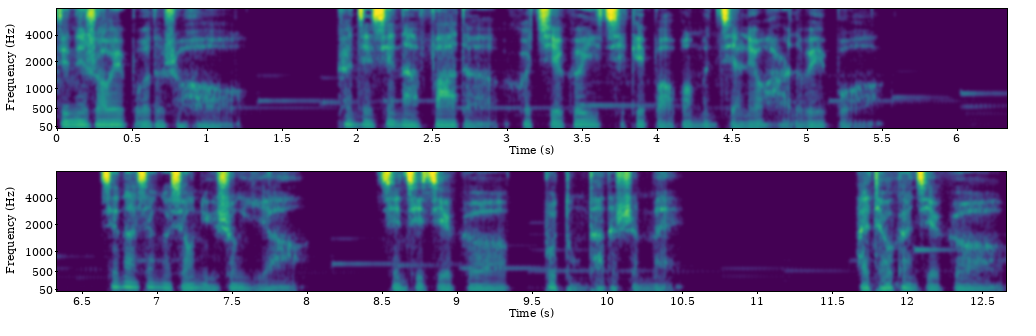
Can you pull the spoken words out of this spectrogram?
今天刷微博的时候。看见谢娜发的和杰哥一起给宝宝们剪刘海的微博，谢娜像个小女生一样，嫌弃杰哥不懂她的审美，还调侃杰哥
